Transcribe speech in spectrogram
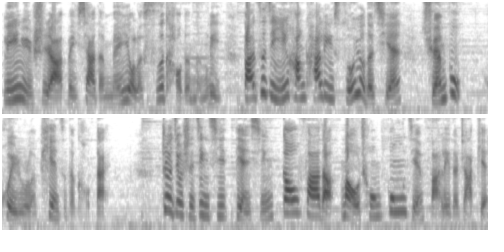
李女士啊被吓得没有了思考的能力，把自己银行卡里所有的钱全部。汇入了骗子的口袋，这就是近期典型高发的冒充公检法类的诈骗。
